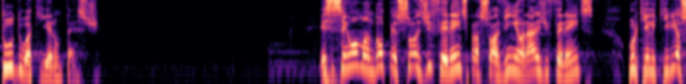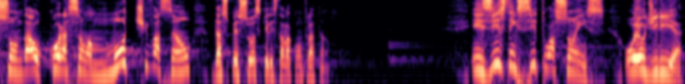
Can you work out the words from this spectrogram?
Tudo aqui era um teste. Esse Senhor mandou pessoas diferentes para sua vinha em horários diferentes, porque ele queria sondar o coração, a motivação das pessoas que ele estava contratando. Existem situações, ou eu diria,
